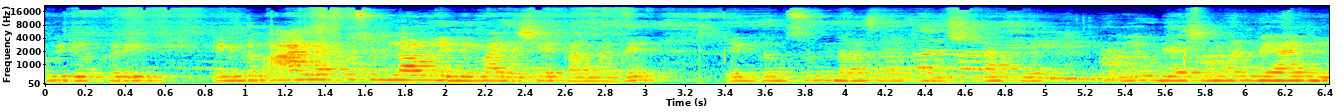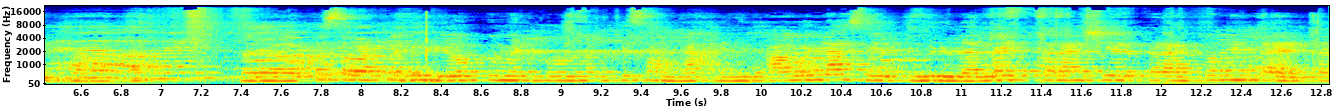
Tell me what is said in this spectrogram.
व्हिडिओ करीन एकदम आल्यापासून लावले मी माझ्या शेतामध्ये. एकदम सुंदर असं एखाद्या टाकले. आणि एवढी अशी मंडळी आणली का आता. तर कसं वाटलं व्हिडिओ कमेंट करून नक्की सांगा. आणि आवडला असेल तर व्हिडिओला लाईक करा शेअर करा कमेंट करायला तर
